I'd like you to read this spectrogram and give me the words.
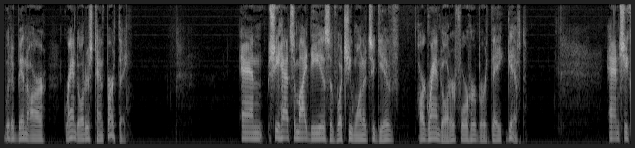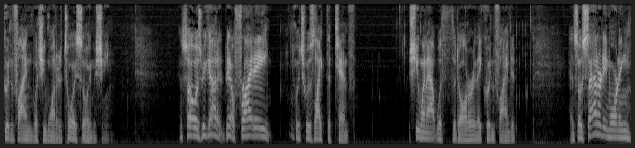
would have been our granddaughter's 10th birthday. And she had some ideas of what she wanted to give our granddaughter for her birthday gift. And she couldn't find what she wanted a toy sewing machine. And so as we got it, you know, Friday, which was like the 10th, she went out with the daughter and they couldn't find it. And so Saturday morning,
